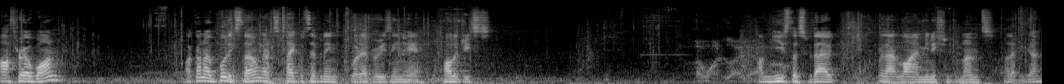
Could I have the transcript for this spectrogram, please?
R301. I got no bullets though. I'm going to have to take whatever, in, whatever is in here. Apologies. I want light I'm useless without without light ammunition at the moment. Oh, there we go.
